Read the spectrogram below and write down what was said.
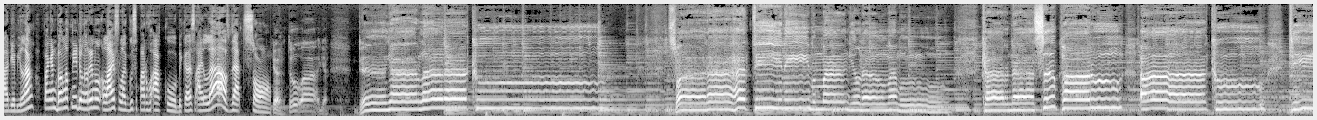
Uh, dia bilang pengen banget nih dengerin live lagu separuh aku because I love that song. Ya, tua ya. Dengarlah aku Suara hati ini memanggil namamu Karena separuh aku dirimu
